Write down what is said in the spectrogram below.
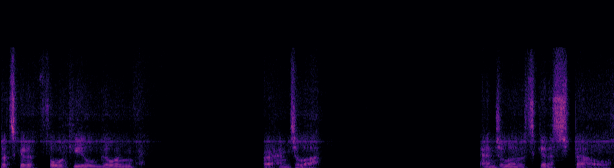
Let's get a full heal going for Angela. Angela, let's get a spell.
